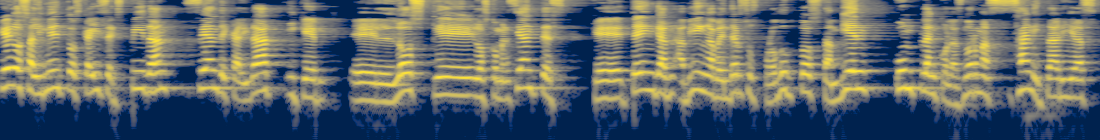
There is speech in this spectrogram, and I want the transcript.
que los alimentos que ahí se expidan sean de calidad y que, eh, los, que los comerciantes que tengan a bien a vender sus productos también cumplan con las normas sanitarias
